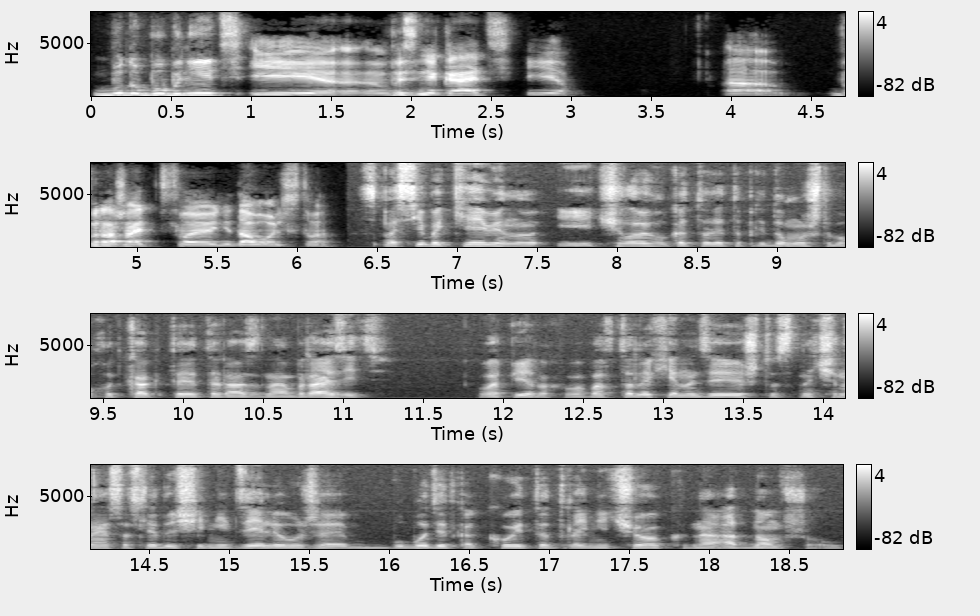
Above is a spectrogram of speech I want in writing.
буду бубнить и э, возникать и э, выражать свое недовольство. Спасибо Кевину и человеку, который это придумал, чтобы хоть как-то это разнообразить во-первых. Во-вторых, я надеюсь, что начиная со следующей недели уже будет какой-то тройничок на одном шоу.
